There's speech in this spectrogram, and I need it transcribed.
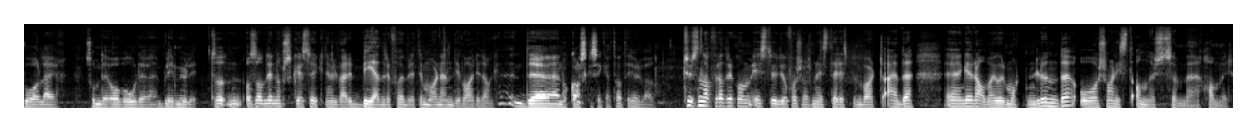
vår leir som det overhodet blir mulig. Så også de norske styrkene vil være bedre forberedt i morgen enn de var i dag? Det er nok ganske sikkert at de vil være. Tusen takk for at dere kom i studio, forsvarsminister Espen Barth Eide, eh, generalmajor Morten Lunde og journalist Anders Sømme Hammer.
